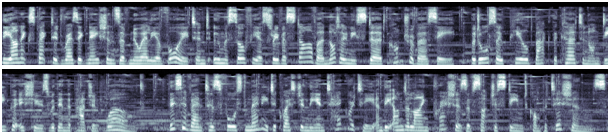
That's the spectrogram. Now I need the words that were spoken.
The unexpected resignations of Noelia Voigt and Uma Sofia Srivastava not only stirred controversy, but also peeled back the curtain on deeper issues within the pageant world. This event has forced many to question the integrity and the underlying pressures of such esteemed competitions.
